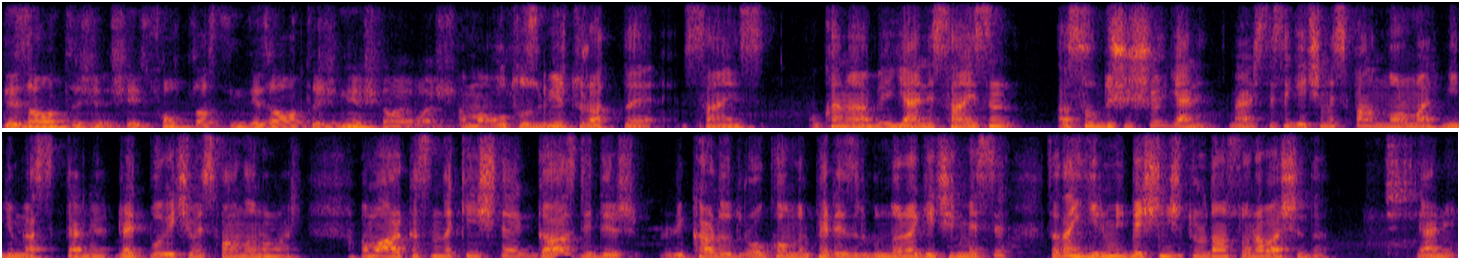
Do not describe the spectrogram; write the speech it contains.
dezavantajı şey soft lastiğin dezavantajını yaşamaya başladı. Ama 31 tur attı Sainz. Okan abi yani Sainz'in asıl düşüşü yani Mercedes'e geçilmesi falan normal medium lastiklerle. Red Bull'a geçilmesi falan da normal. Ama arkasındaki işte Gasly'dir, Ricardo'dur, Ocon'dur, Perez'dir bunlara geçilmesi zaten 25. turdan sonra başladı. Yani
